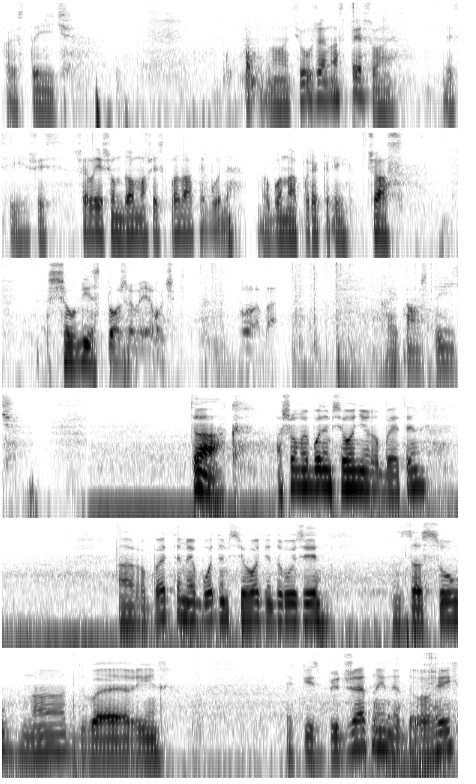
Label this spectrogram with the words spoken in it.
Хай стоїть. Ну а цю вже насписували. Десь її щось ще лишимо вдома щось складати буде. Або на прикрий час. Ще в ліс теж виручить. Опа. Хай там стоїть. Так, а що ми будемо сьогодні робити? А робити ми будемо сьогодні, друзі, засув на двері. Якийсь бюджетний, недорогий,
